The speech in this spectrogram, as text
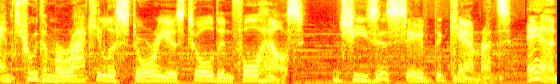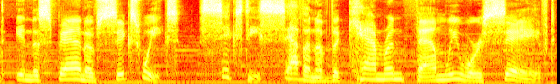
And through the miraculous story as told in Full House, Jesus saved the Camerons. And in the span of six weeks, 67 of the Cameron family were saved.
